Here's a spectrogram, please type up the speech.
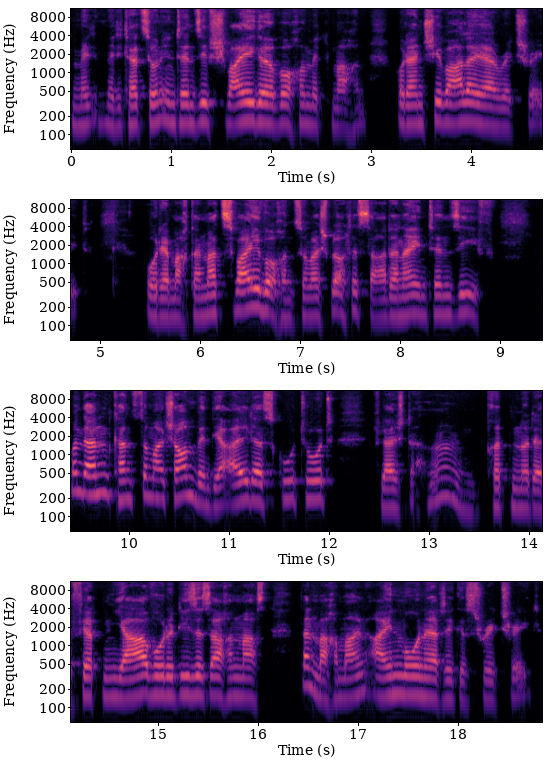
Meditation intensiv Schweigewoche mitmachen oder ein Shivalaya Retreat. Oder mach dann mal zwei Wochen, zum Beispiel auch das Sadhana intensiv. Und dann kannst du mal schauen, wenn dir all das gut tut, vielleicht hm, im dritten oder vierten Jahr, wo du diese Sachen machst, dann mache mal ein einmonatiges Retreat.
